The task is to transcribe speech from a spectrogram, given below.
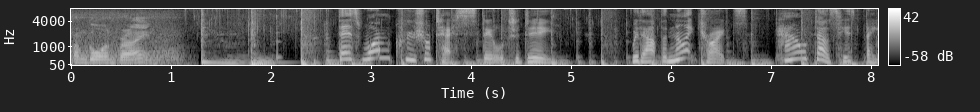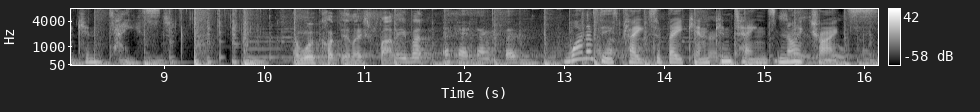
from going brown. There's one crucial test still to do. Without the nitrites, how does his bacon taste? And we'll cut you a nice fatty bit. Okay, thanks, babe. One of these plates of bacon contains nitrites,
